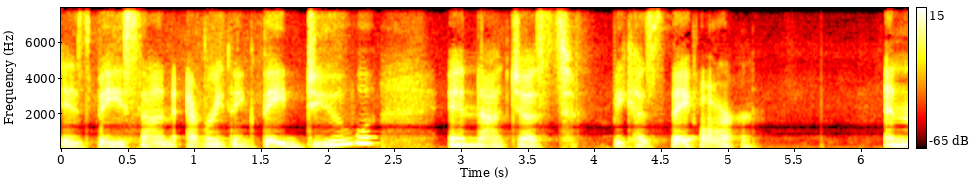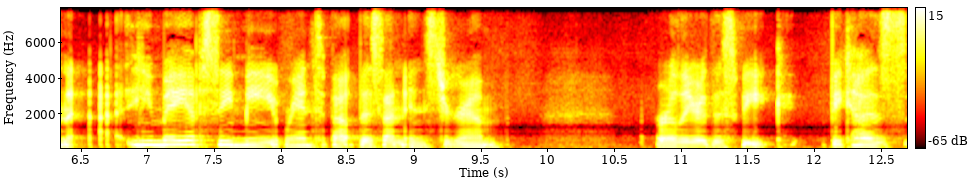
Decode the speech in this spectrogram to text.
is based on everything they do and not just because they are. And you may have seen me rant about this on Instagram earlier this week because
